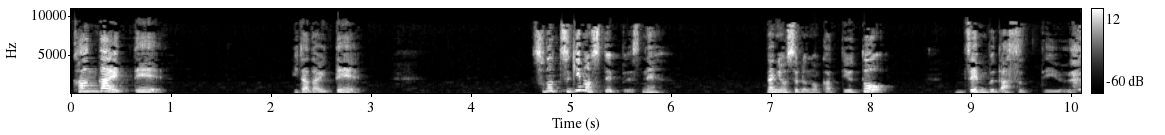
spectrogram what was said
考えていただいて、その次のステップですね。何をするのかっていうと、全部出すっていう。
